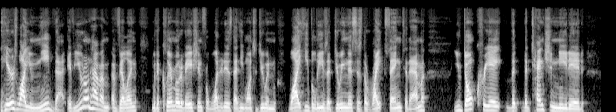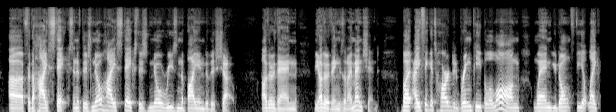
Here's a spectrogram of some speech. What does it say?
here's why you need that. If you don't have a, a villain with a clear motivation for what it is that he wants to do and why he believes that doing this is the right thing to them, you don't create the, the tension needed uh, for the high stakes. And if there's no high stakes, there's no reason to buy into this show other than the other things that I mentioned. But I think it's hard to bring people along when you don't feel like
